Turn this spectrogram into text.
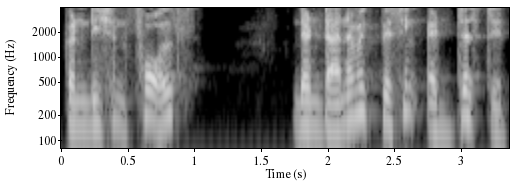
condition false, then dynamic pacing adjusts it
